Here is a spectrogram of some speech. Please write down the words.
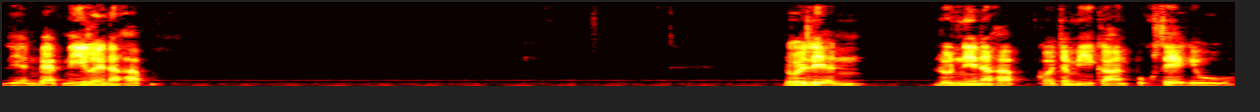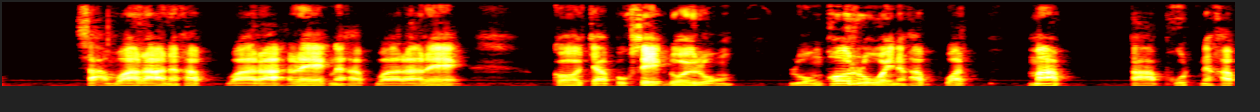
เหรียญแบบนี้เลยนะครับ โดยเหรียญ รุ่นนี้นะครับก็จะมีการปลุกเสกอยู่ 3 วาระนะครับ วาระแรกนะครับ วาระแรก ก็จะปลุกเสกโดยหลวงหลวงพ่อรวยนะครับ วัดมาบตาพุธนะครับ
